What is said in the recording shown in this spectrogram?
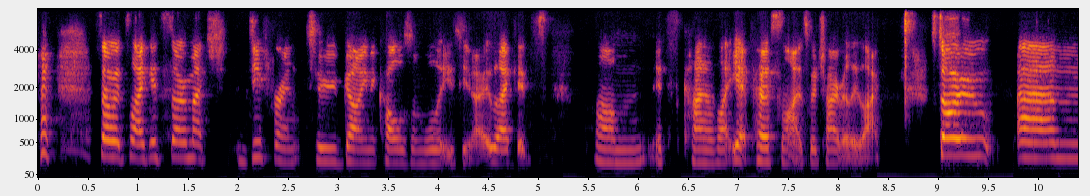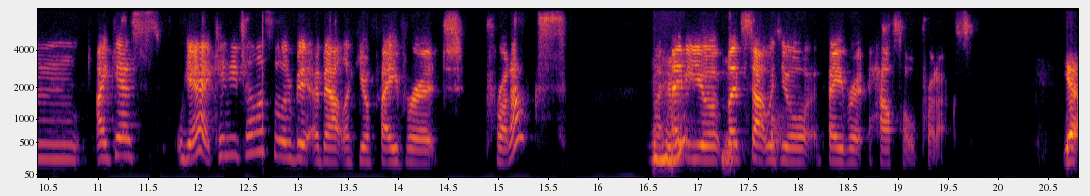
so it's like, it's so much different to going to Coles and Woolies, you know, like it's, um, it's kind of like, yeah, personalized, which I really like. So um, I guess, yeah, can you tell us a little bit about like your favorite products? Like mm-hmm. maybe your, let's start with your favorite household products. Yeah.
